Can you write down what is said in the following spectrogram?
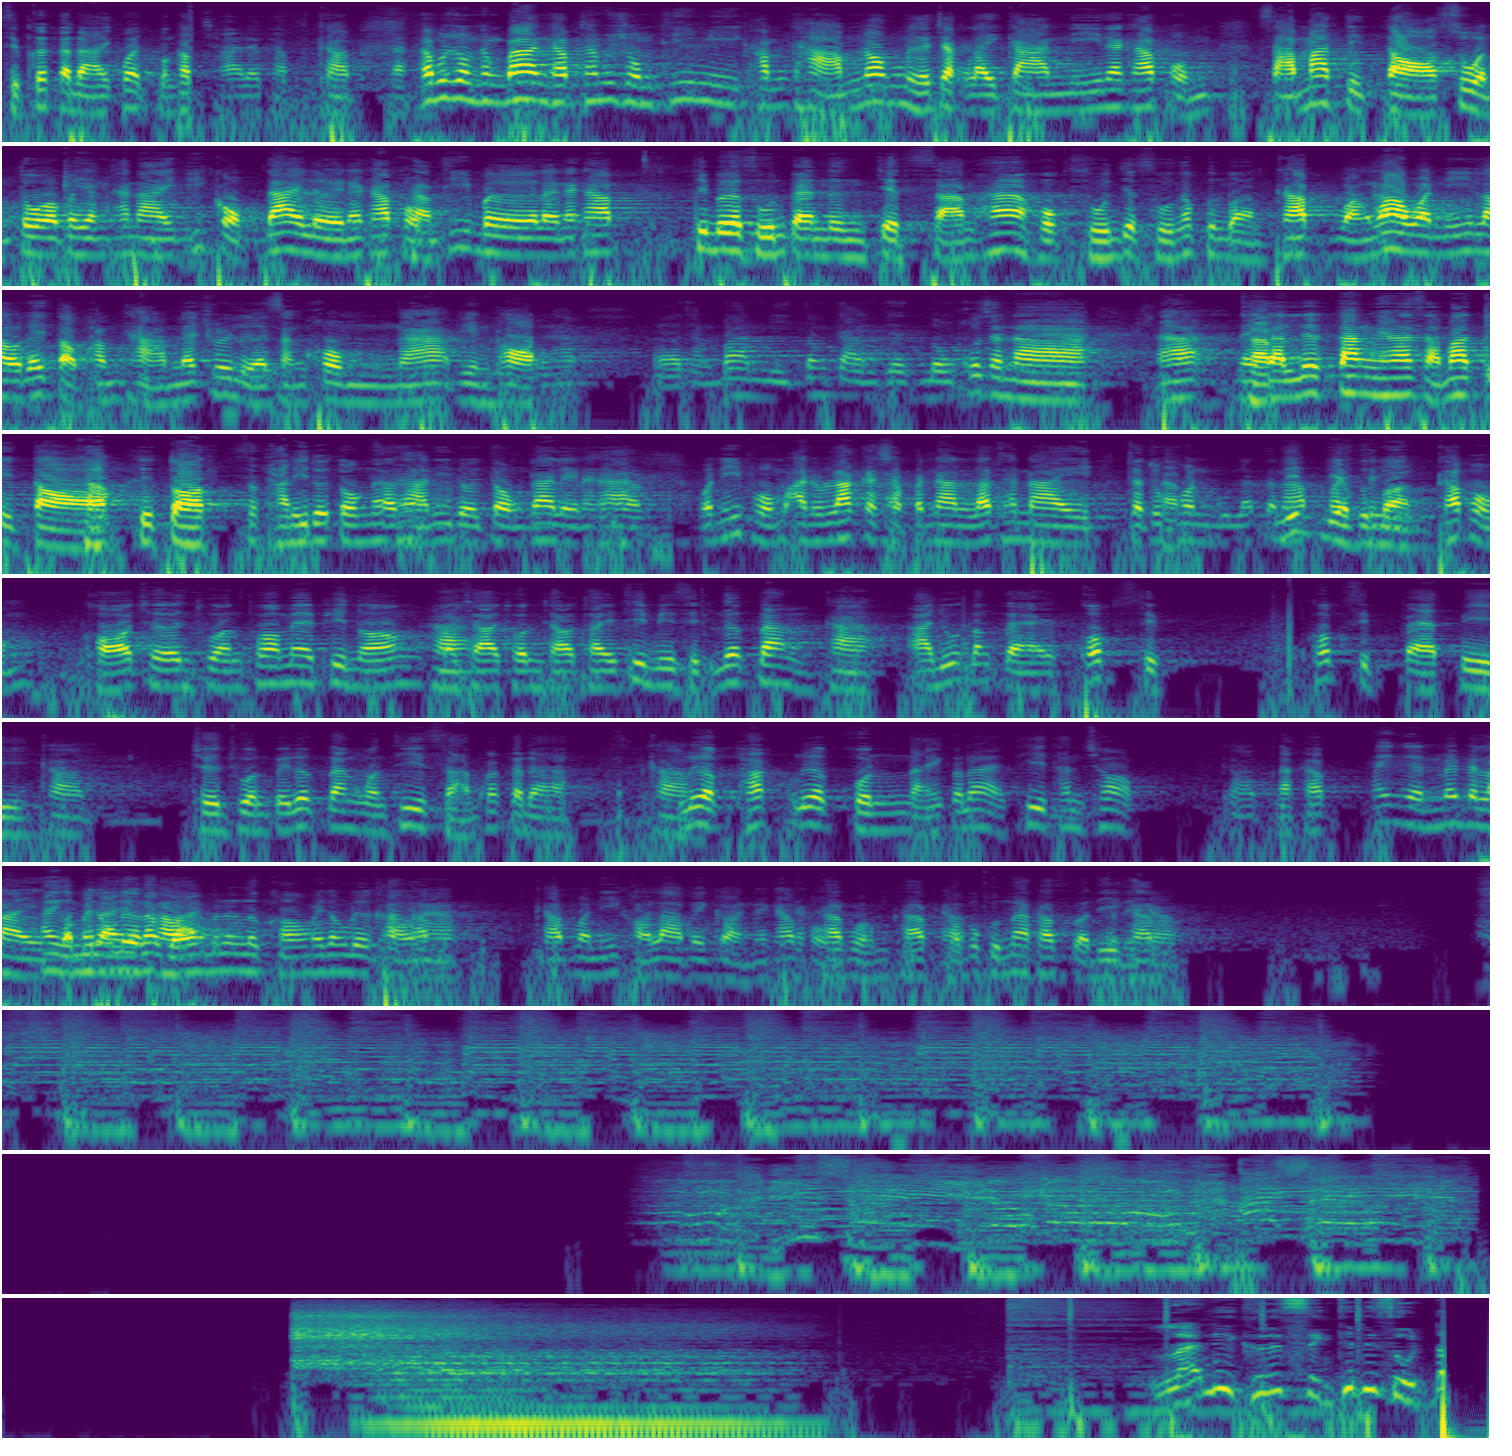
สิบกรกฎาคมก็บังคับใช้แล้วครับครับนะครับท่านผู้ชมทางบ้านครับท่านผู้ชมที่มีคำถามนอกเหนือจากรายการนี้นะครับ ผมสามารถติดต่อส่วนตัวไปยังทนายพี่กบได้เลยนะครับผมครับที่เบอร์อะไรนะครับที่เบอร์ 0 8 1 7 3 5 6 0 7 0 ครับคุณบอลครับ หวังว่าวันนี้เราได้ตอบคำถามและช่วยเหลือสังคมนะฮะเพียงพอนะครับเอ่อ ทางบ้านมีต้องการจะลงโฆษณานะฮะในครับการเลือกตั้งนะฮะสามารถติดต่อครับติดต่อสถานีโดยตรงนะสคถารับนีโดยตรงได้เลยนะฮะครับ วันนี้ผมอนุรักษ์กษัปนันท์รัตนายจตุพลบุญรัตนนิดเดียวคุณบอลครับผมขอเชิญชวนพ่อแม่พี่น้องฮะประชาชนชาวไทยที่มีสิทธิ์เลือกตั้งครับอายุตั้งแต่ครบสิบครบสิบแปดปีครับเชิญชวนไปเลือกตั้งวันที่สามกรกฎาคมครับเลือกพักเลือกคนไหนก็ได้ที่ท่านชอบครับนะครับ ให้เงินไม่เป็นไรให้ก็ไม่ได้แต่รับต้องไว้เลือกไม่ต้องเลือกเขาเขาไม่ต้องเลือกเขานะฮะ ครับ วันนี้ขอลาไปก่อนนะครับผม ครับผมครับ ขอบพระคุณมากครับ สวัสดีครับและนี่คือสิ่งที่พิสูจน์ได้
